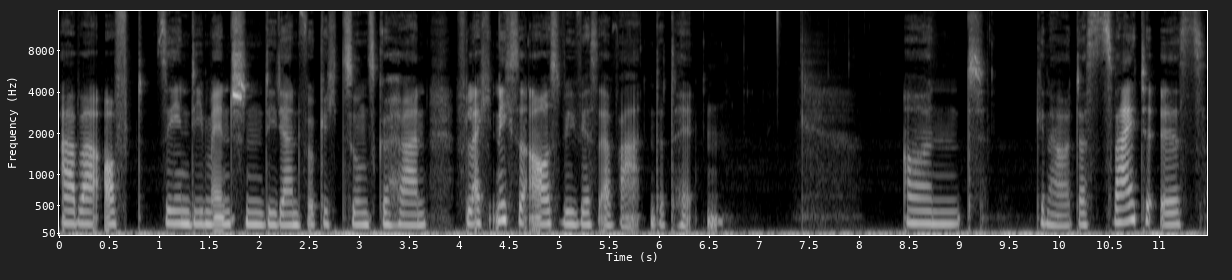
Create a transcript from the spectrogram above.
aber oft sehen die Menschen, die dann wirklich zu uns gehören, vielleicht nicht so aus, wie wir es erwartet hätten. Und genau, das zweite ist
